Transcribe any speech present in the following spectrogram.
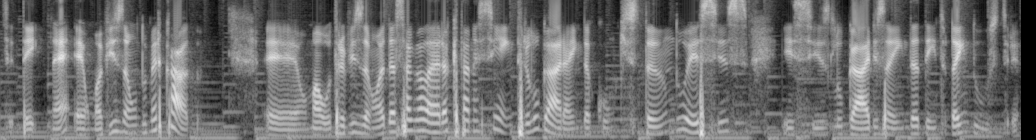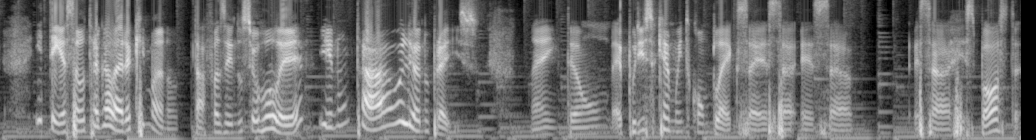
você tem, né? É uma visão do mercado. É, uma outra visão é dessa galera que está nesse entre lugar, ainda conquistando esses esses lugares ainda dentro da indústria. E tem essa outra galera que, mano, tá fazendo o seu rolê e não tá olhando para isso, né? Então, é por isso que é muito complexa essa essa essa resposta,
